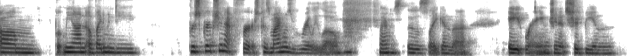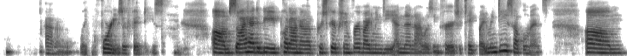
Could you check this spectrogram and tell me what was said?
um, put me on a vitamin D prescription at first because mine was really low. was, it was like in the eight range and it should be in, I don't know, like 40s or 50s. Um, so I had to be put on a prescription for vitamin D and then I was encouraged to take vitamin D supplements. Um,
